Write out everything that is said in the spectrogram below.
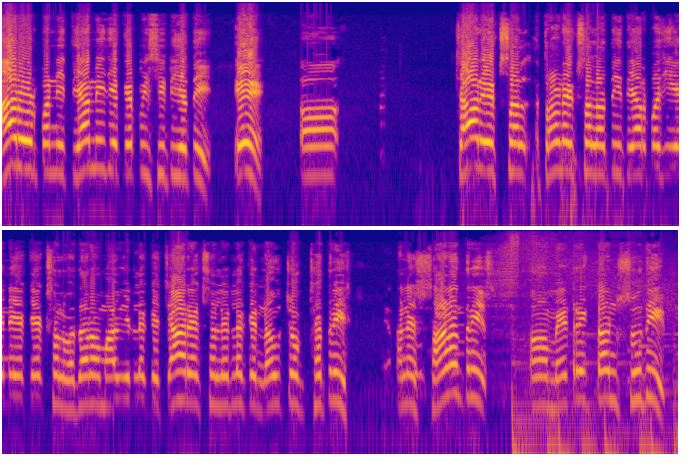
આ રોડ પરની ત્યારની જે કેપેસિટી હતી એ ચાર એક્સલ, ત્રણ એક્સલ હતી. ત્યાર પછી એને એક એક્સલ વધારવામાં આવી એટલે કે ચાર એક્સલ એટલે કે નવ ચોક છત્રીસ અને સાડત્રીસ મેટ્રિક ટન સુધી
